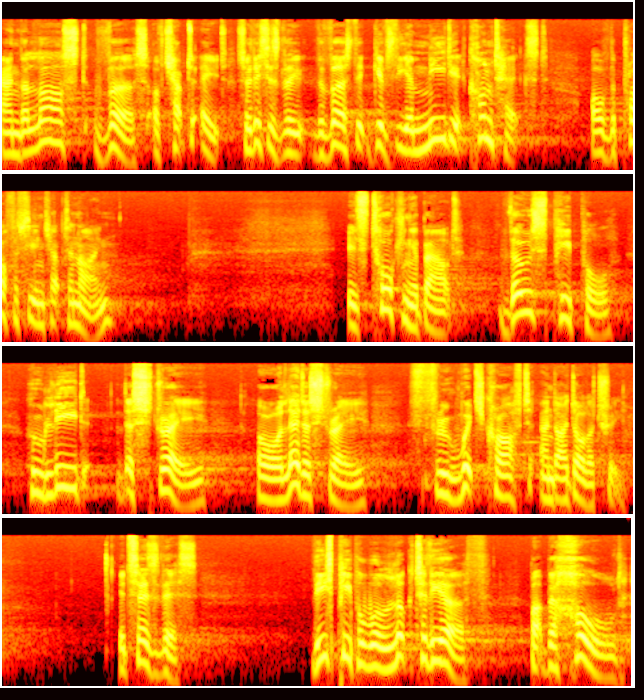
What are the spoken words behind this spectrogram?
And the last verse of chapter 8, so this is the, the verse that gives the immediate context of the prophecy in chapter 9, is talking about those people who lead astray or led astray through witchcraft and idolatry. It says this These people will look to the earth, but behold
